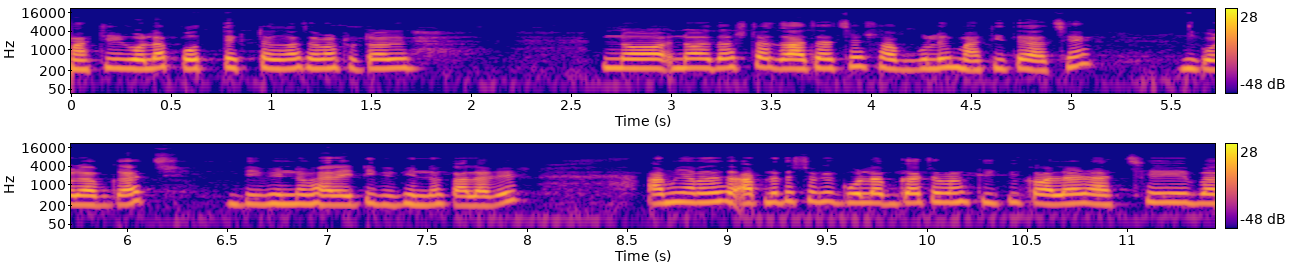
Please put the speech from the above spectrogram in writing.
মাটির গোলাপ প্রত্যেকটা গাছ আমার টোটাল নয় দশটা গাছ আছে, সবগুলোই মাটিতে আছে, গোলাপ গাছ, বিভিন্ন ভ্যারাইটি বিভিন্ন কালারের আমি আমাদের, আপনাদের সঙ্গে গোলাপ গাছ আমার কী কী কালার আছে বা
